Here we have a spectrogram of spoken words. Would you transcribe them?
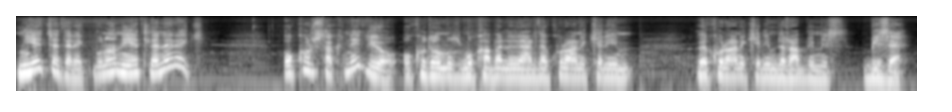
niyet ederek, buna niyetlenerek okursak ne diyor okuduğumuz mukabelelerde Kur'an-ı Kerim ve Kur'an-ı Kerim'de Rabbimiz bize?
